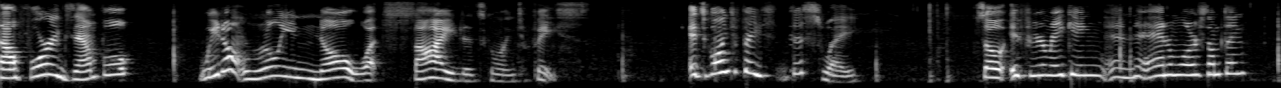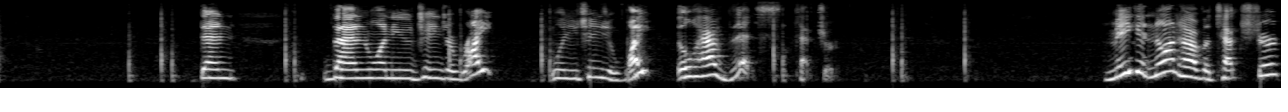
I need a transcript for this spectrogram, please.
Now, for example, we don't really know what side it's going to face. It's going to face this way. So if you're making an animal or something, then then when you change it right, when you change it white, it'll have this texture. Make it not have a texture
